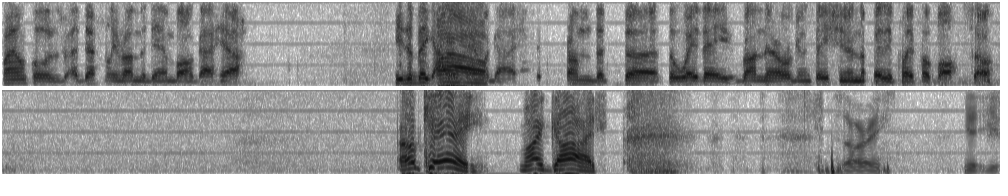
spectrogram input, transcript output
My uncle is uh, definitely run the damn ball guy. Yeah, he's a big Wow. Alabama guy from the, the the way they run their organization and the way they play football. So Okay, my God, Sorry. You- you-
